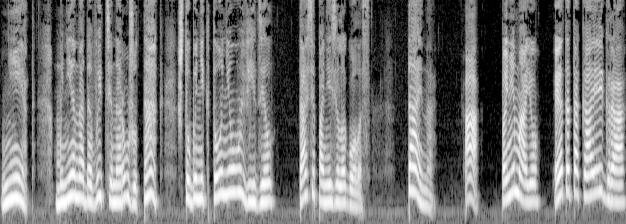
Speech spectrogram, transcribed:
Нет, мне надо выйти наружу так, чтобы никто не увидел». Тася понизила голос. «Тайна!» «А, понимаю, это такая игра».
